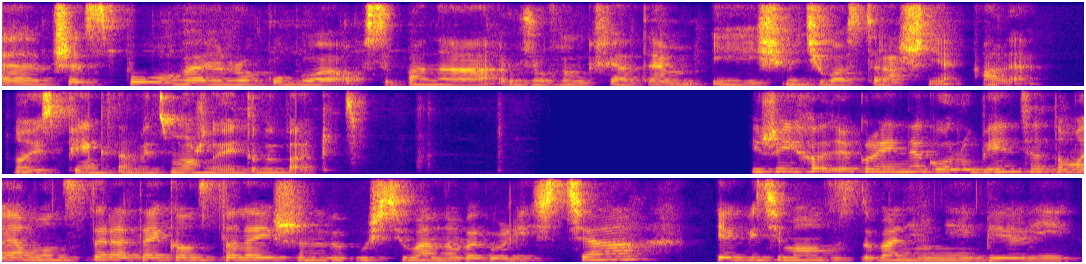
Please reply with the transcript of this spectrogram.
E, Przez połowę roku była obsypana różowym kwiatem i śmieciła strasznie, ale no jest piękna, więc można jej to wybaczyć. Jeżeli chodzi o kolejnego ulubieńca, to moja Monstera Thai Constellation wypuściła nowego liścia. Jak widzicie, mam zdecydowanie mniej bieli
